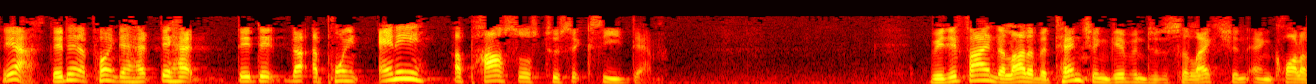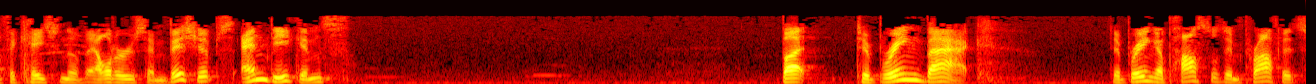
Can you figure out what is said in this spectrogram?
Yeah, they didn't appoint, they had, they had, they did not appoint any apostles to succeed them. We did find a lot of attention given to the selection and qualification of elders and bishops and deacons. But to bring back, to bring apostles and prophets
